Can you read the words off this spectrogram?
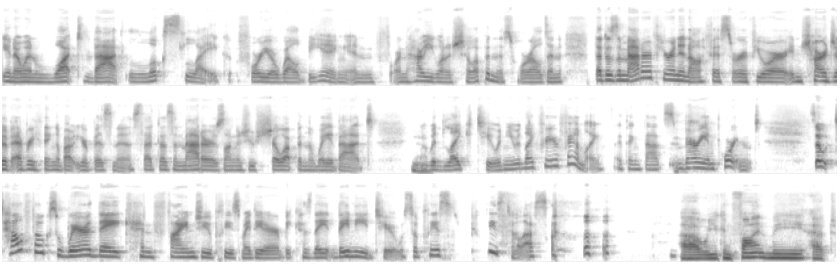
you know, and what that looks like for your well-being and for and how you want to show up in this world. And that doesn't matter if you're in an office or if you're in charge of everything about your business. That doesn't matter as long as you show up in the way that yeah. you would like to and you would like for your family. I think that's yes. very important. So tell folks where they can find you, please, my dear, because they they need to. So please, please tell us. uh, well, you can find me at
